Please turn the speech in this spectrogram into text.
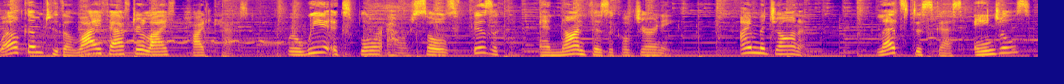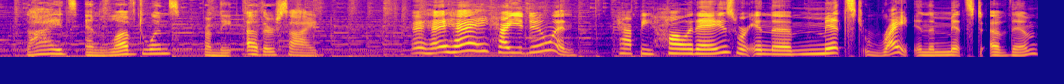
Welcome to the Life After Life podcast, where we explore our soul's physical and non physical journey. I'm Majona. Let's discuss angels, guides, and loved ones from the other side. Hey, hey, hey, how you doing? Happy holidays. We're in the midst, right in the midst of them.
